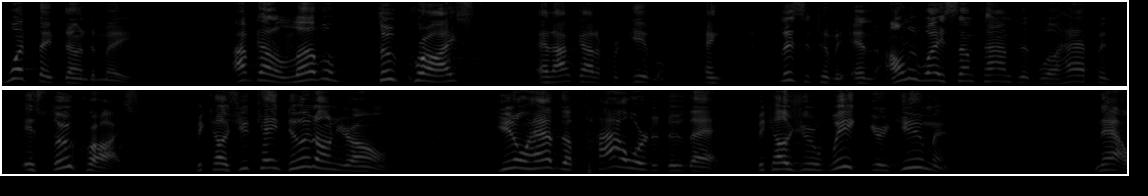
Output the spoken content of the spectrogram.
what they've done to me. I've got to love them through Christ, and I've got to forgive them. And listen to me, and the only way sometimes it will happen is through Christ because you can't do it on your own. You don't have the power to do that because you're weak, you're human. Now,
